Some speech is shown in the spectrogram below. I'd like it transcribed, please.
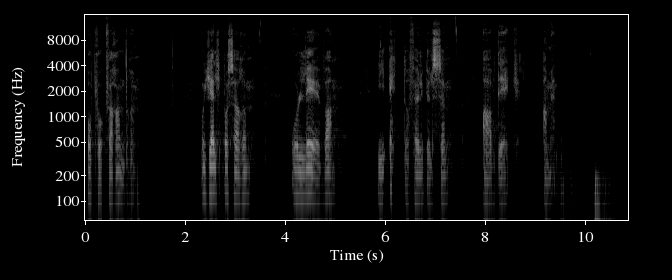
og på hverandre. Og hjelp oss, Herre, å leve i etterfølgelse av deg. Amen.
